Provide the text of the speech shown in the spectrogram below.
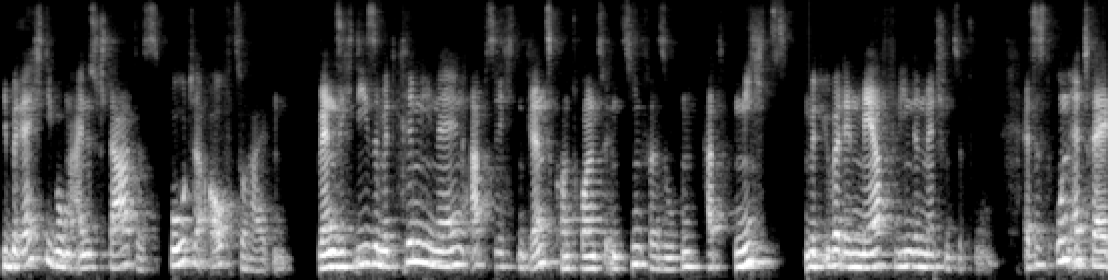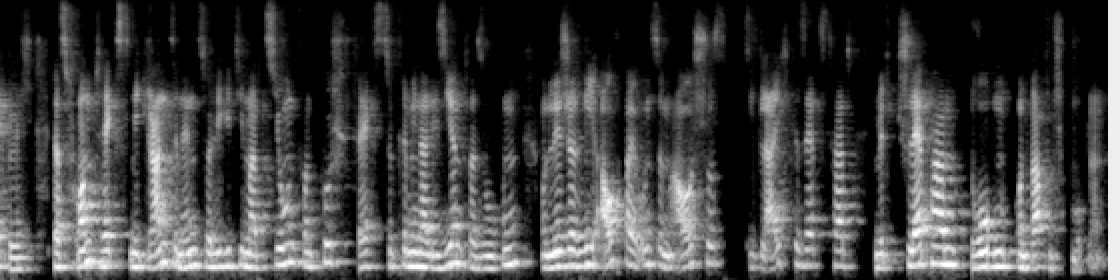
Die Berechtigung eines Staates, Boote aufzuhalten, wenn sich diese mit kriminellen Absichten Grenzkontrollen zu entziehen versuchen, hat nichts mit über den Meer fliehenden Menschen zu tun. Es ist unerträglich, dass Frontex Migrantinnen zur Legitimation von Pushbacks zu kriminalisieren versuchen und Legerie auch bei uns im Ausschuss sie gleichgesetzt hat mit Schleppern, Drogen und Waffenschmugglern.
